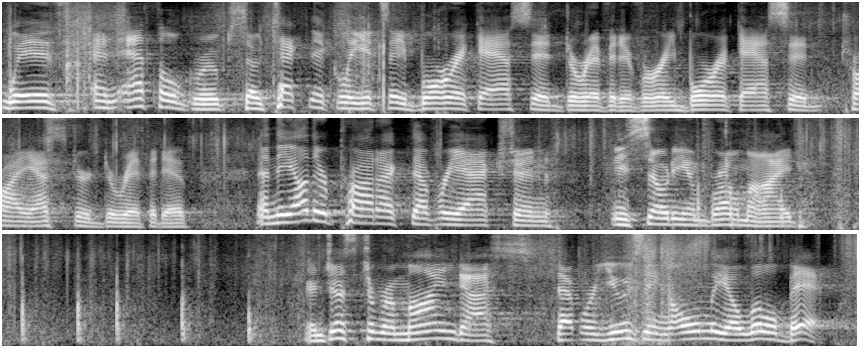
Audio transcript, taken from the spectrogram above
with an ethyl group. So technically, it's a boric acid derivative or a boric acid triester derivative. And the other product of reaction is sodium bromide. And just to remind us that we're using only a little bit,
